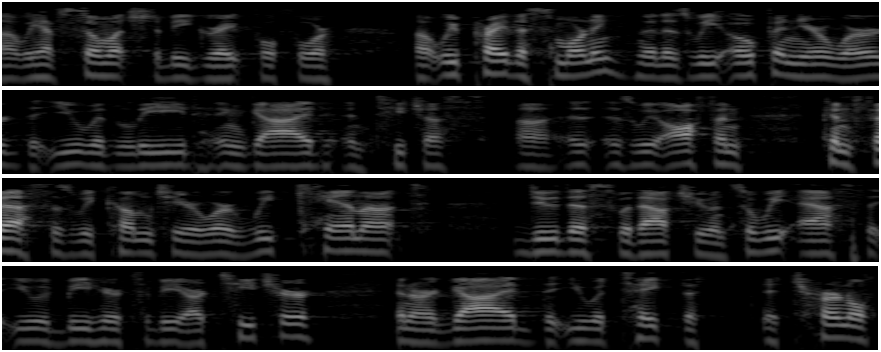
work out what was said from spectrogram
Uh, we have so much to be grateful for. Uh, we pray this morning that as we open your word, that you would lead and guide and teach us. Uh, as we often confess as we come to your word, we cannot do this without you. And so we ask that you would be here to be our teacher and our guide, that you would take the eternal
